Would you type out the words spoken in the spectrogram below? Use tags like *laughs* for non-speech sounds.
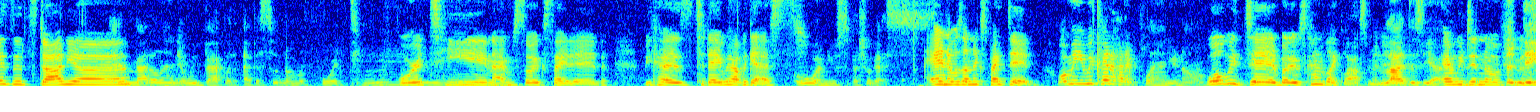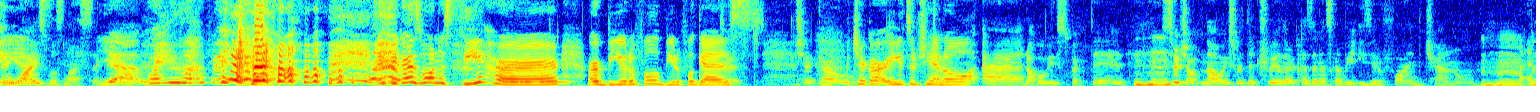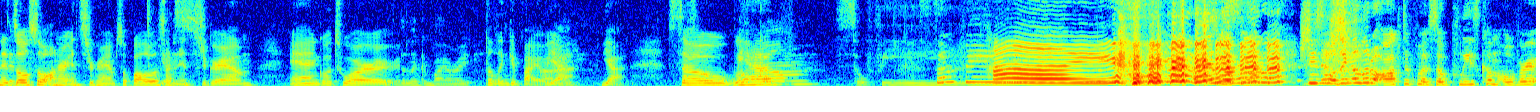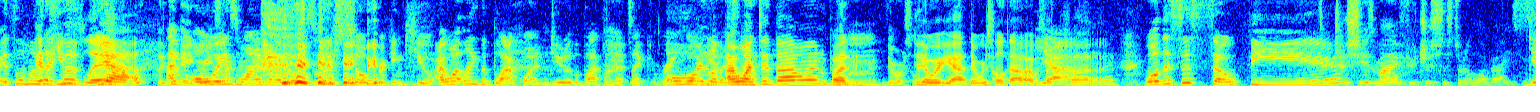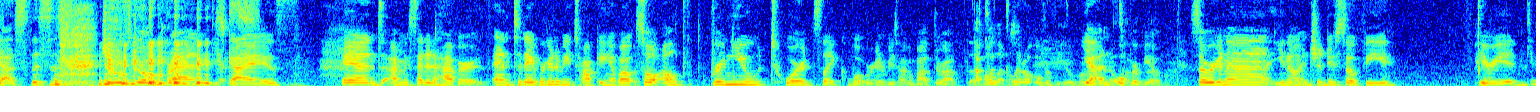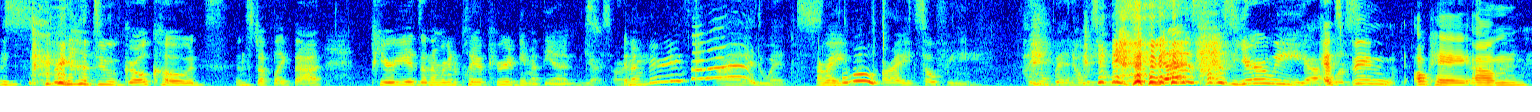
guys, it's Danya. And Madeline, and we're back with episode number 14. 14. I'm so excited because today we have a guest. Oh, a new special guest. And it was unexpected. Well, I mean, we kind of had it planned, you know. Well, we did, but it was kind of like last minute. Like this, yeah. and we didn't know if the she would say date yes. wise was last second. Yeah, *laughs* why are you laughing? *laughs* if you guys want to see her, our beautiful, beautiful guest, Yes. Check out. check out our YouTube channel. at Not What We Expected. Mm-hmm. Search up Not What We Expected trailer because then it's gonna be easy to find the channel. Mm-hmm. And it's then- also on our Instagram, so follow us on Instagram and go to our The link in bio, right? the link in bio. Yeah, Alright. yeah. So, we have welcome, Sophie. Sophie. Hi. I love little- *laughs* She's holding a little octopus, so please come over. It's the one that you the- flip. Yeah. Like I've always wanted one of those. Those are so *laughs* freaking cute. I want like the black one. Do you know the black one that's like rainbow? Oh, I love. I wanted that one, but Mhm. They were so they were yeah, they were sold out. I was Yeah. like, fuck. Well, this is Sophie. She is my future sister-in-law, guys. Yes, this is *laughs* Joe's girlfriend, Yes. guys. And I'm excited to have her. And today we're gonna be talking about. So I'll bring you towards like what we're gonna be talking about throughout the A whole quick episode. little overview. of Yeah, an overview. So we're gonna, you know, introduce Sophie. Period. Yes. *laughs* we're gonna do girl codes and stuff like that. Periods, and then we're gonna play a period game at the end. Yes, And I'm alright. very Alright, I'll do it. All right. Woo. Alright, Sophie. How you been? How was your *laughs* week? yes. How was your week? Yeah. How It's was- been okay. Um,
